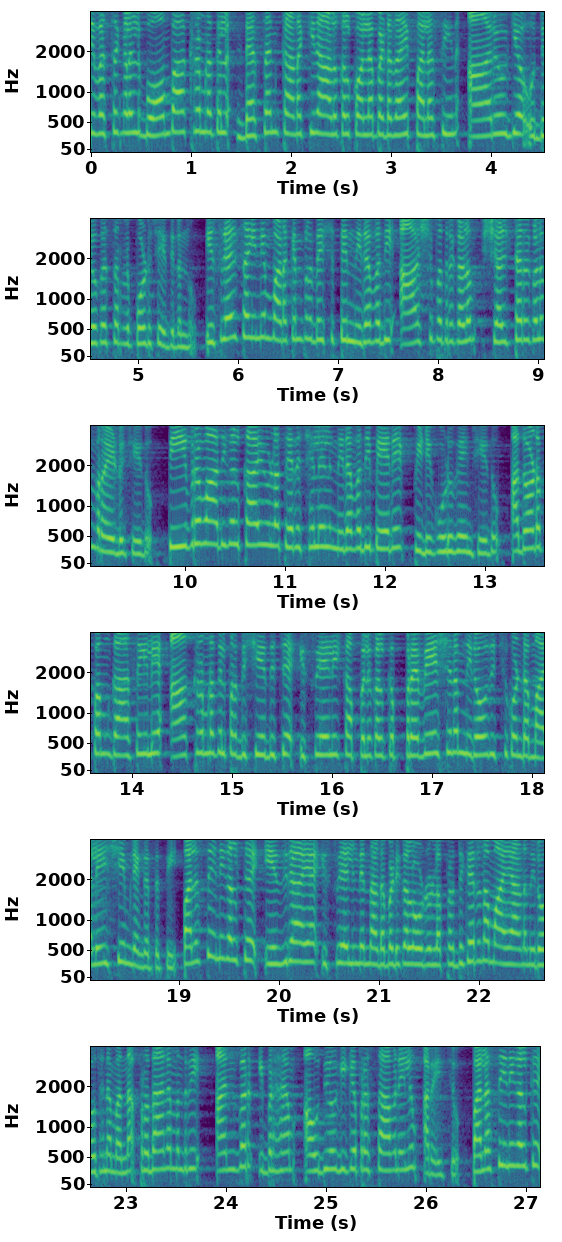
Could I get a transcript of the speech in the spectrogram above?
ദിവസങ്ങളിൽ ബോംബാക്രമണത്തിൽ ഡസൻ കണക്കിന് ആളുകൾ കൊല്ലപ്പെട്ടതായി പലസ്തീൻ ആരോഗ്യ ഉദ്യോഗസ്ഥർ റിപ്പോർട്ട് ചെയ്തിരുന്നു. ഇസ്രായേൽ സൈന്യം വടക്കൻ പ്രദേശത്തെ നിരവധി ആശുപത്രികളും ഷെൽട്ടറുകളും റെയ്ഡ് ചെയ്തു. തീവ്രവാദികൾക്കായുള്ള തെരച്ചിലിൽ നിരവധി പേരെ പിടികൂടുകയും ചെയ്തു. അതോടൊപ്പം ഗാസയിലെ ആക്രമണത്തിൽ പ്രതിഷേധിച്ച് ഇസ്രയേലി കപ്പലുകൾക്ക് പ്രവേശനം നിരോധിച്ചുകൊണ്ട് മലേഷ്യയും രംഗത്തെത്തി. പലസ്തീനികൾക്ക് എതിരായ ഇസ്രയേലിന്റെ നടപടികളോടുള്ള പ്രതികരണമായാണ് നിരോധനമെന്ന് പ്രധാനമന്ത്രി അൻവർ ഇബ്രാഹിം ഔദ്യോഗിക പ്രസ്താവനയിലും അറിയിച്ചു. പലസ്തീനികൾക്ക്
